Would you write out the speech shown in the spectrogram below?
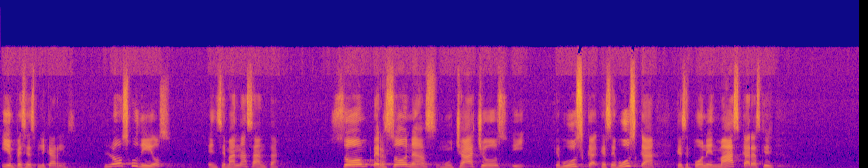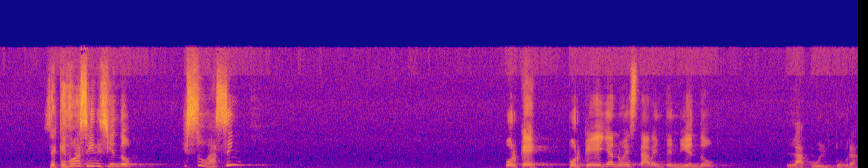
Y empecé a explicarles. Los judíos en Semana Santa son personas, muchachos, y que, busca, que se busca, que se ponen máscaras, que se quedó así diciendo, ¿eso hacen? ¿Por qué? Porque ella no estaba entendiendo la cultura.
